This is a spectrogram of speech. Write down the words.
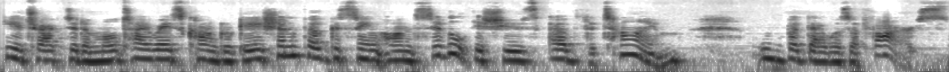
He attracted a multi race congregation focusing on civil issues of the time, but that was a farce.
